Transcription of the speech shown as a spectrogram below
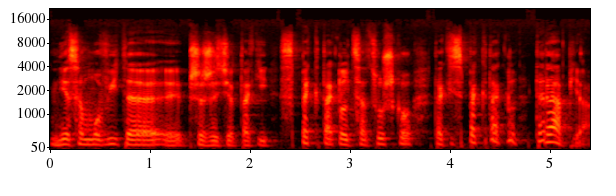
niesamowite y, przeżycie, taki spektakl cacuszko, taki spektakl terapia.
